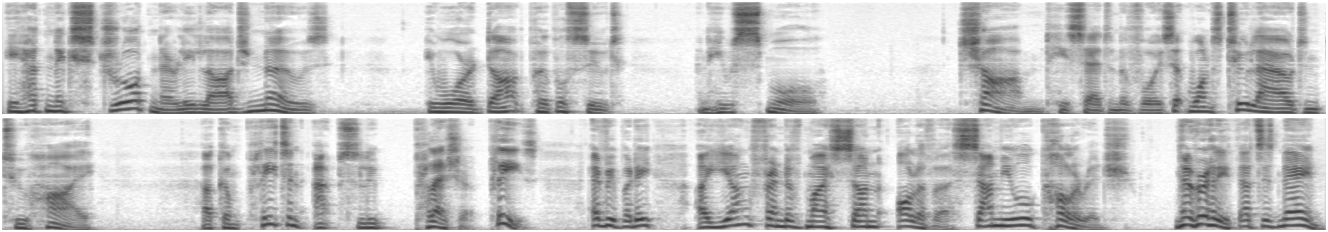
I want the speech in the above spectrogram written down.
He had an extraordinarily large nose. He wore a dark purple suit, and he was small. Charmed, he said in a voice at once too loud and too high. A complete and absolute pleasure. Please, everybody, a young friend of my son Oliver, Samuel Coleridge. No, really, that's his name.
